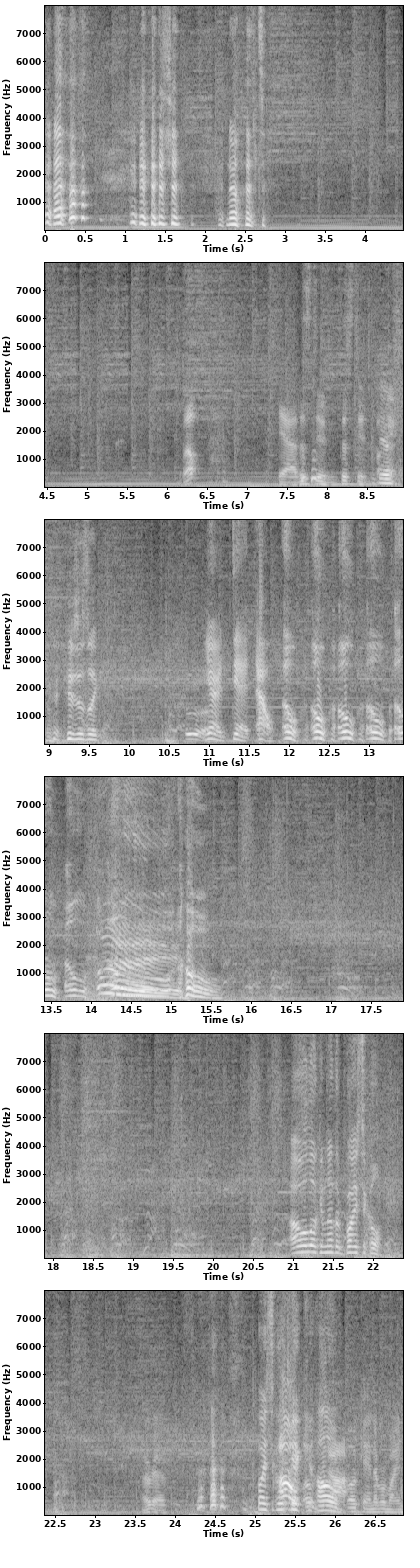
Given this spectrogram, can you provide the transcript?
no, it's, Well, yeah, this dude, this dude's yeah, he's just like, Ugh. You're dead. Ow. Oh, oh, oh, oh, oh, oh, oh, oh. Oh, look, another bicycle. Okay. bicycle oh, kick. Oh, oh okay, never mind.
